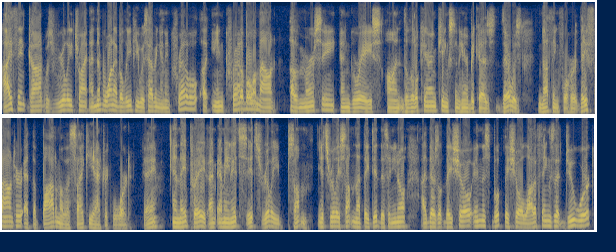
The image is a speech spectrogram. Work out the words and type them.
I think God was really trying. Uh, number one, I believe He was having an incredible, uh, incredible amount of mercy and grace on the little Karen Kingston here because there was nothing for her. They found her at the bottom of a psychiatric ward. Okay, and they prayed. I, I, mean, it's it's really something. It's really something that they did this. And you know, I, there's a, they show in this book they show a lot of things that do work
